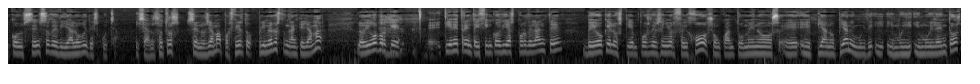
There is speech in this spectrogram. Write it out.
consenso, de diálogo y de escucha. Y si a nosotros se nos llama, por cierto, primero os tendrán que llamar. Lo digo porque eh, tiene 35 días por delante veo que los tiempos del señor Feijó son cuanto menos eh, eh, piano piano y muy, y, muy, y muy lentos.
